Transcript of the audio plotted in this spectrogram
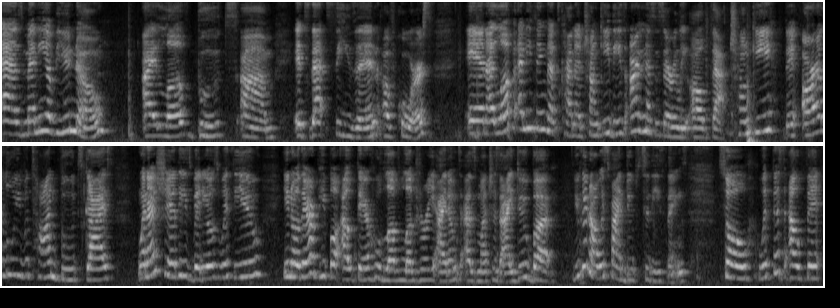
As many of you know i love boots. Um it's that season of course. And i love anything that's kind of chunky. These aren't necessarily all that chunky. They are louis vuitton boots guys. When i share these videos with you you know there are people out there who love luxury items as much as i do but you can always find dupes to these things. So with this outfit,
